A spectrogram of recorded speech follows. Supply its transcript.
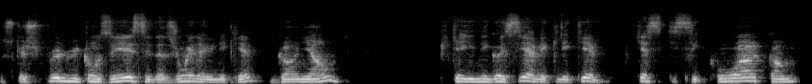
ce que je peux lui conseiller, c'est de se joindre à une équipe gagnante, puis qu'il négocie avec l'équipe. Qu'est-ce qui, c'est quoi comme,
